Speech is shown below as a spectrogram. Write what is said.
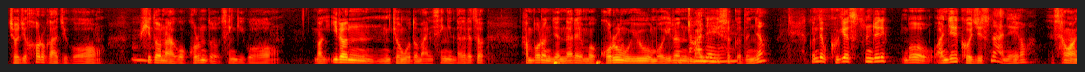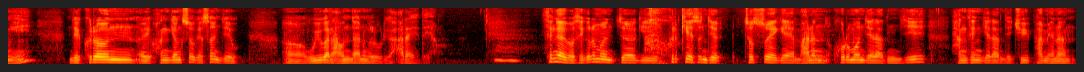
젖이 헐어 가지고 피도 나고 고름도 생기고 막 이런 경우도 많이 생긴다. 그래서 한 번은 옛날에 뭐 고름 우유 뭐 이런 아, 말도 네. 있었거든요. 근데 그게 순전히 뭐 완전히 거짓은 아니에요. 상황이. 이제 그런 환경 속에서 이제 어, 우유가 나온다는 걸 우리가 알아야 돼요. 생각해 보세요. 그러면 저기 그렇게 해서 이제 젖소에게 많은 호르몬제라든지 항생제라든지 주입하면은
